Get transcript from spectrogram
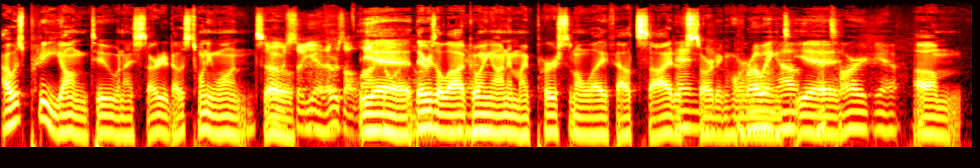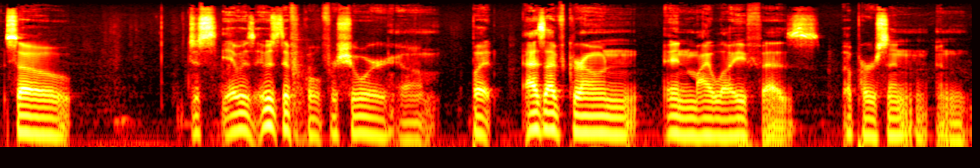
I was pretty young too when I started. I was 21, so, oh, so yeah, there was a lot. yeah, going there was a on. lot Yeah. going on in my personal life outside of starting hormones. growing up, yeah, it's hard. Yeah. Um, so just it was it was difficult for sure. Um, but as I've grown in my life as a person and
